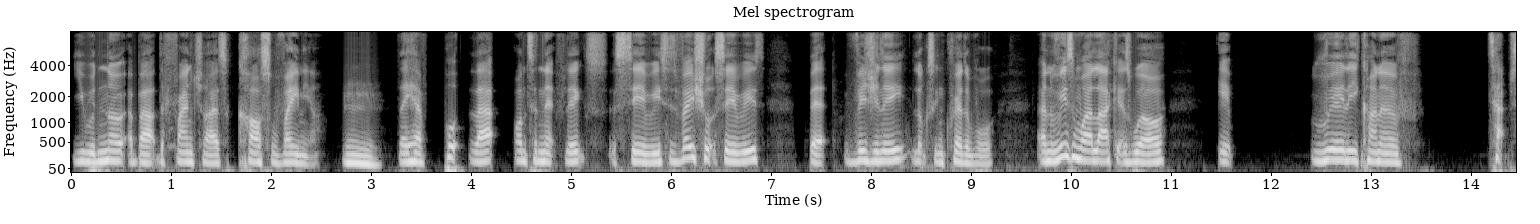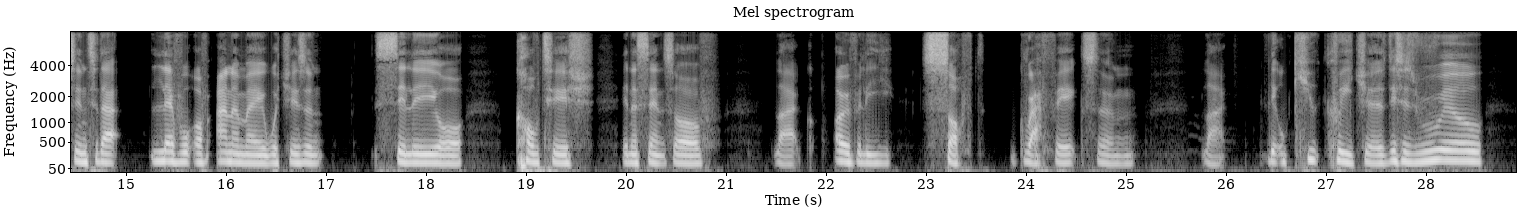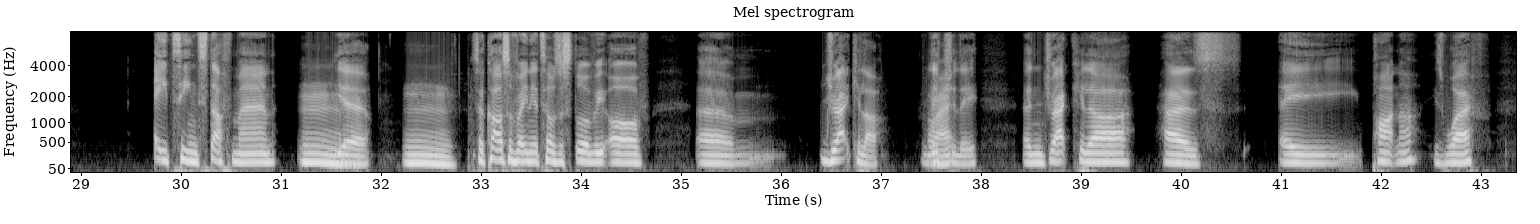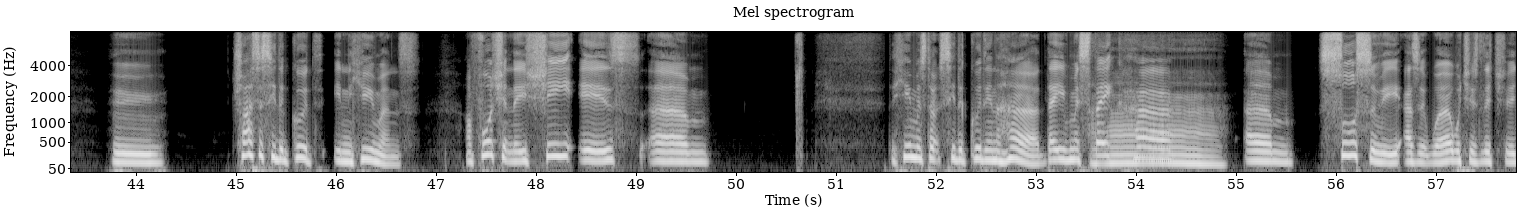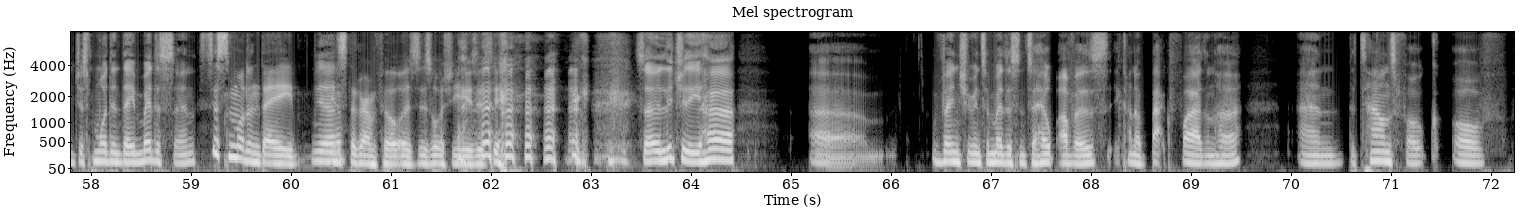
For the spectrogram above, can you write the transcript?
you would know about the franchise Castlevania Mm. they have put that onto Netflix, a series. It's a very short series, but visually looks incredible. And the reason why I like it as well, it really kind of taps into that level of anime which isn't silly or cultish in a sense of like overly soft graphics and like little cute creatures. This is real 18 stuff, man. Mm. Yeah. Mm. So Castlevania tells the story of um, Dracula, Right. literally, and Dracula has a partner, his wife, who tries to see the good in humans. Unfortunately, she is. Um, the humans don't see the good in her. They mistake her Ah. um, sorcery, as it were, which is literally just modern day medicine. It's just modern day Yeah. Instagram filters, is what she uses. so literally her um, venture into medicine to help others it kind of backfired on her and the townsfolk of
